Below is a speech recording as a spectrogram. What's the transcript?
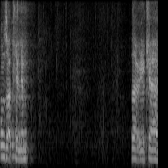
I kill him, I don't really care.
